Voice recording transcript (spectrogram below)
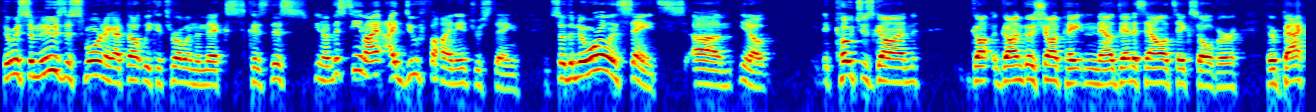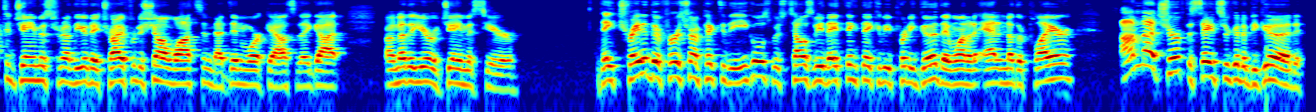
there was some news this morning I thought we could throw in the mix because this, you know, this team I, I, do find interesting. So the New Orleans Saints, um, you know, the coach is gone. Gone, gone goes Sean Payton. Now Dennis Allen takes over. They're back to Jameis for another year. They tried for Deshaun Watson. That didn't work out. So they got another year of Jameis here. They traded their first round pick to the Eagles, which tells me they think they could be pretty good. They wanted to add another player. I'm not sure if the Saints are going to be good.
